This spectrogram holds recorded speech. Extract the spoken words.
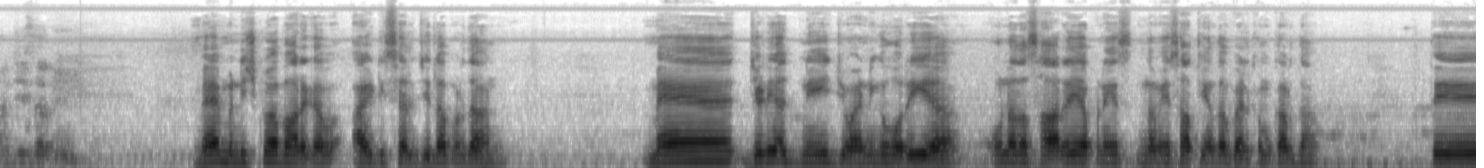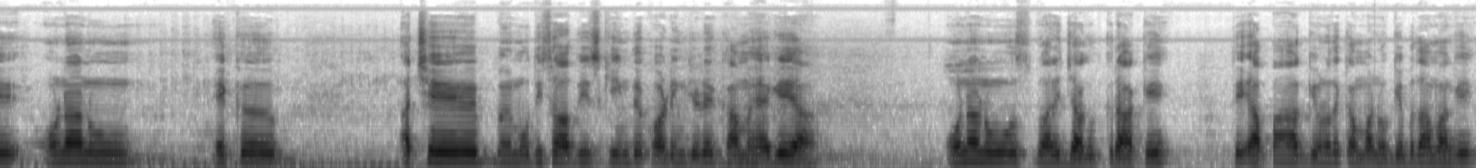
ਹਾਂਜੀ ਸਰ। ਮੈਂ ਮਨੀਸ਼ ਕੁਮਾਰ ਭਾਰਗਵ ਆਈਟੀ ਸੈੱਲ ਜ਼ਿਲ੍ਹਾ ਪ੍ਰਧਾਨ। ਮੈਂ ਜਿਹੜੇ ਅੱਜ ਨਈ ਜੁਆਇਨਿੰਗ ਹੋ ਰਹੀ ਆ ਉਹਨਾਂ ਦਾ ਸਾਰੇ ਆਪਣੇ ਨਵੇਂ ਸਾਥੀਆਂ ਦਾ ਵੈਲਕਮ ਕਰਦਾ। ਤੇ ਉਹਨਾਂ ਨੂੰ ਇੱਕ ਅੱਛੇ ਮੋਦੀ ਸਾਹਿਬ ਦੀ ਸਕੀਮ ਦੇ ਅਕੋਰਡਿੰਗ ਜਿਹੜੇ ਕੰਮ ਹੈਗੇ ਆ, ਉਹਨਾਂ ਨੂੰ ਉਸ ਬਾਰੇ ਜਾਗਰੂਕ ਕਰਾ ਕੇ ਤੇ ਆਪਾਂ ਅੱਗੇ ਉਹਨਾਂ ਦੇ ਕੰਮਾਂ ਨੂੰ ਅੱਗੇ ਵਧਾਵਾਂਗੇ।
